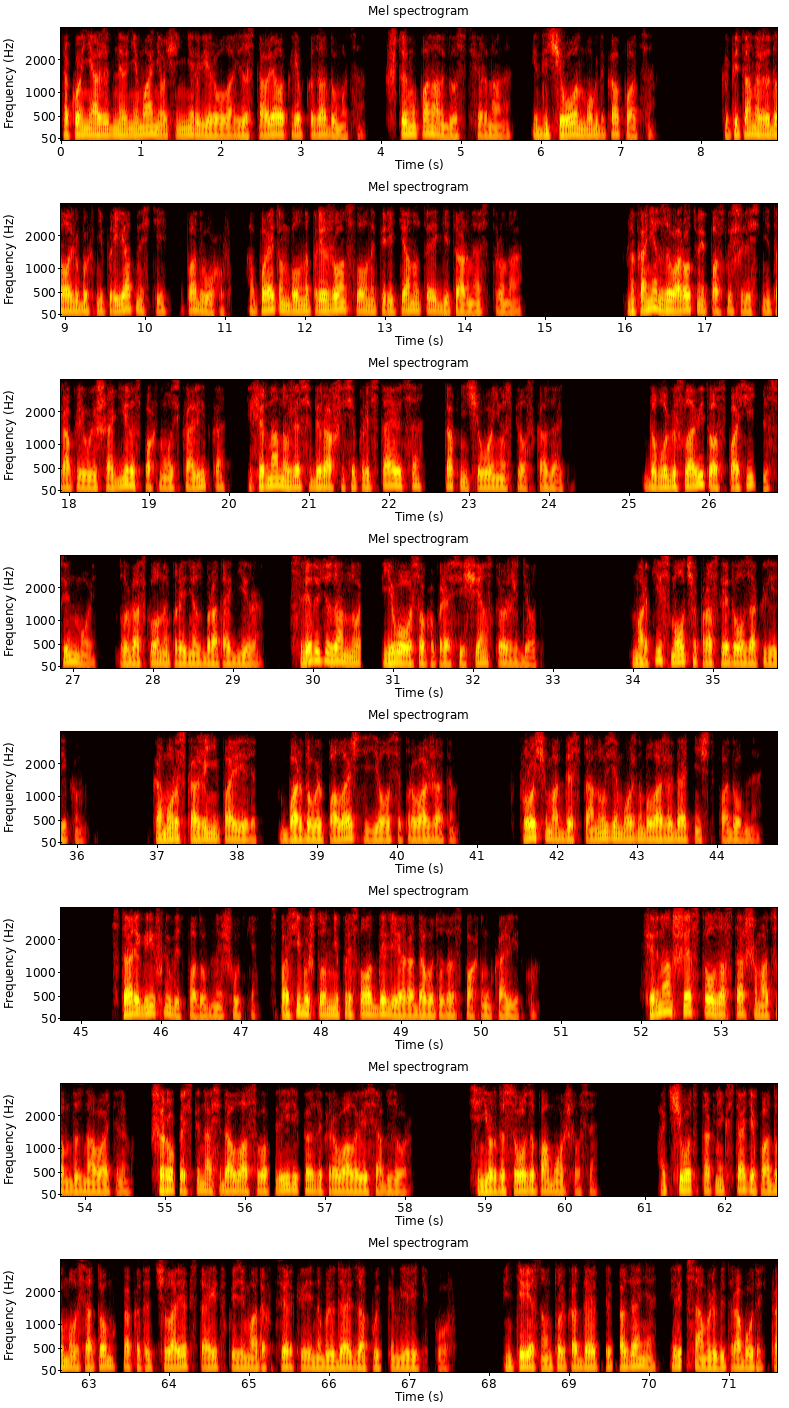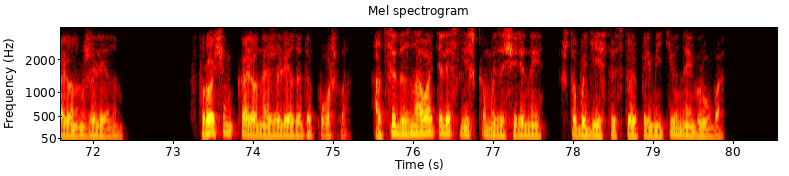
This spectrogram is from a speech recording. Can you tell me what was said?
Такое неожиданное внимание очень нервировало и заставляло крепко задуматься, что ему понадобилось от Фернана и до чего он мог докопаться. Капитан ожидал любых неприятностей и подвохов, а поэтому был напряжен, словно перетянутая гитарная струна. Наконец за воротами послышались неторопливые шаги, распахнулась калитка, и Фернан, уже собиравшийся представиться, так ничего не успел сказать. «Да благословит вас Спаситель, сын мой!» — благосклонно произнес брат Агира. «Следуйте за мной, его высокопреосвященство ждет». Маркиз молча проследовал за клириком. Кому расскажи, не поверит. Бордовый палач сделался провожатым. Впрочем, от Дестанузи можно было ожидать нечто подобное. Старый гриф любит подобные шутки. Спасибо, что он не прислал Делиера, дабы тот распахнул калитку. Фернанд шествовал за старшим отцом-дознавателем. Широкая спина седовласого клирика закрывала весь обзор. Сеньор де Соза поморщился. Отчего-то так не кстати подумалось о том, как этот человек стоит в казематах церкви и наблюдает за пытками еретиков. Интересно, он только отдает приказания или сам любит работать каленым железом? Впрочем, каленое железо – это пошло. Отцы-дознаватели слишком изощрены, чтобы действовать столь примитивно и грубо.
